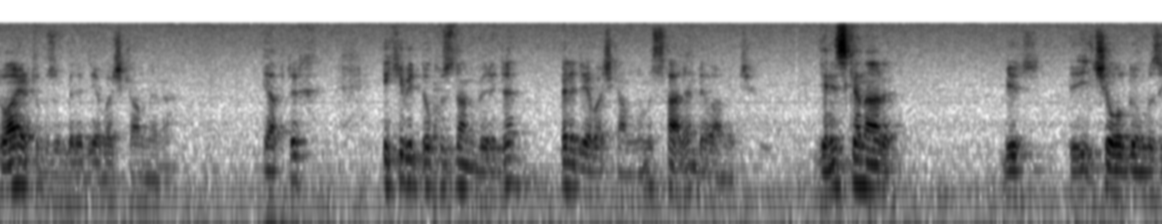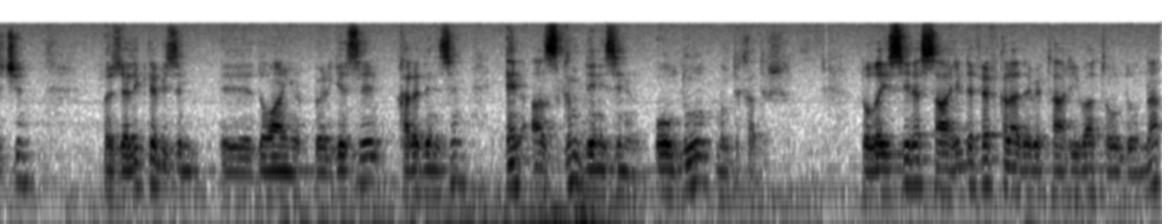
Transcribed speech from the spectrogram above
Doğan Yurtumuzun belediye başkanlığını yaptık. 2009'dan beri de belediye başkanlığımız halen devam ediyor. Deniz kenarı bir e, ilçe olduğumuz için özellikle bizim e, Doğan Yurt bölgesi Karadeniz'in en azgın denizinin olduğu mıntıkadır. Dolayısıyla sahilde fevkalade bir tahribat olduğundan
